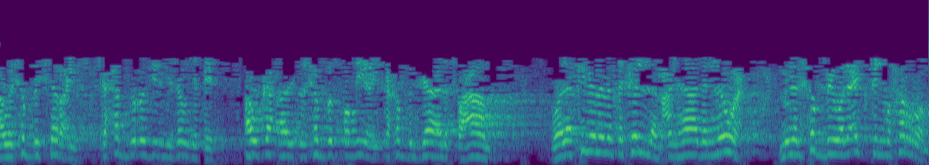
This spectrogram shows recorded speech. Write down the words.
أو الحب الشرعي كحب الرجل لزوجته أو كالحب الطبيعي كحب الجائع للطعام. ولكننا نتكلم عن هذا النوع من الحب والعشق المحرم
